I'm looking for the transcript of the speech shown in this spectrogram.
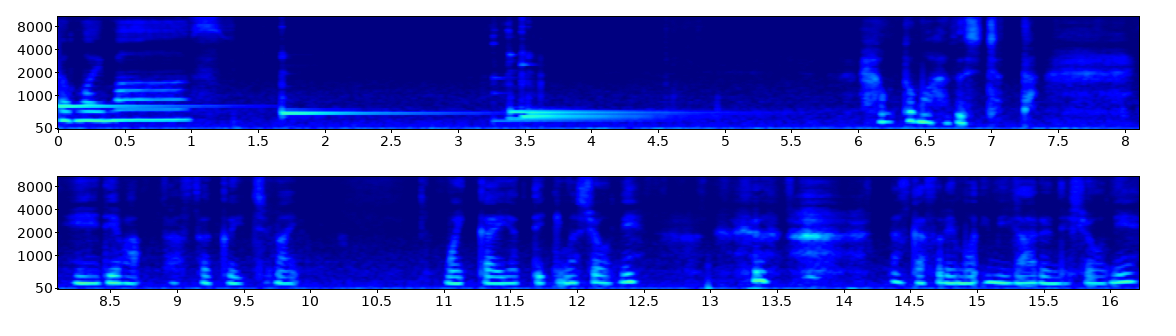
と思います。音も外しちゃった、えー、では早速1枚もう一回やっていきましょうね。なんかそれも意味があるんでしょうね、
